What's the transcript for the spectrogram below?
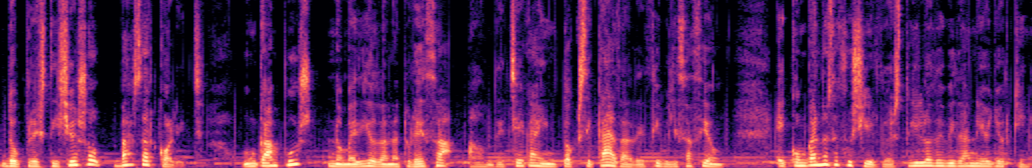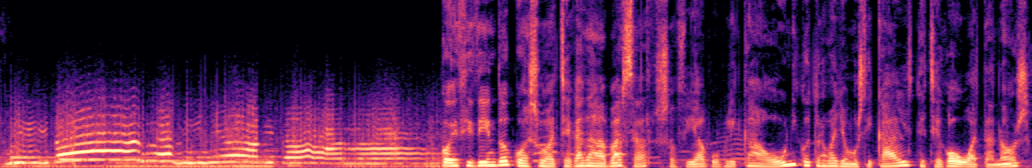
do prestixioso Vassar College, un campus no medio da natureza aonde chega intoxicada de civilización e con ganas de fuxir do estilo de vida neoyorquino. Guitarra, miña guitarra. Coincidindo coa súa chegada a Basar, Sofía publica o único traballo musical que chegou ata nós,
